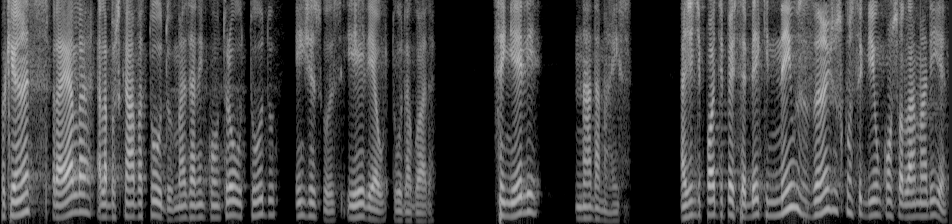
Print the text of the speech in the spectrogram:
Porque antes, para ela, ela buscava tudo, mas ela encontrou o tudo em Jesus. E Ele é o tudo agora. Sem Ele, nada mais. A gente pode perceber que nem os anjos conseguiam consolar Maria.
